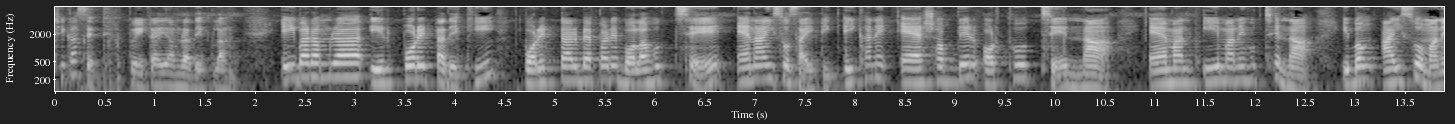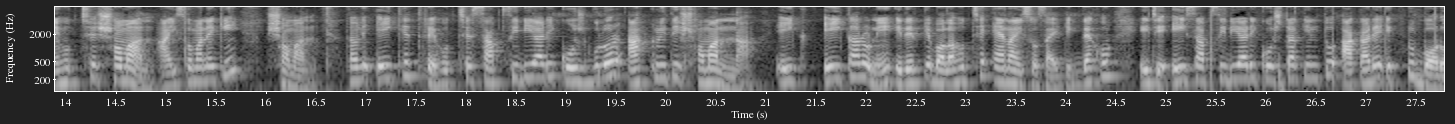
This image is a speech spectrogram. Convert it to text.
ঠিক আছে? তো এটাই আমরা দেখলাম। এইবার আমরা এর পরেরটা দেখি। পরেরটার ব্যাপারে বলা হচ্ছে অ্যানাইসোসাইটিক এইখানে অ্যা শব্দের অর্থ হচ্ছে না। এ মান, এ মানে হচ্ছে না। এবং আইসো মানে হচ্ছে সমান। আইসো মানে কি? সমান। তাহলে এই ক্ষেত্রে হচ্ছে সাবসিডিয়ারি কোষগুলোর আকৃতি সমান না। এই এই কারণে এদেরকে বলা হচ্ছে অ্যানাইসোসাইটিক। দেখো, এই যে এই সাবসিডিয়ারি কোষটা কিন্তু আকারে একটু বড়।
